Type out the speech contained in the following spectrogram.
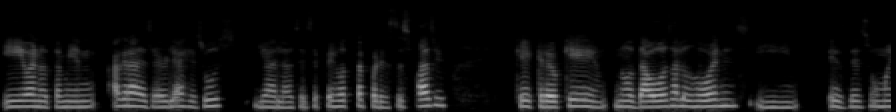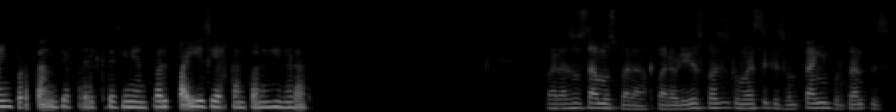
Y bueno, también agradecerle a Jesús y a las SPJ por este espacio que creo que nos da voz a los jóvenes y es de suma importancia para el crecimiento del país y el cantón en general. Para eso estamos, para, para abrir espacios como este que son tan importantes.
